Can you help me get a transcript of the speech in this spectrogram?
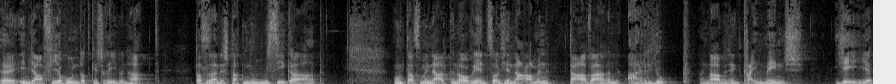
äh, im Jahr 400 geschrieben hat? Dass es eine Stadt Nusi gab und dass im alten Orient solche Namen da waren. Arjuk, ein Name, den kein Mensch je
